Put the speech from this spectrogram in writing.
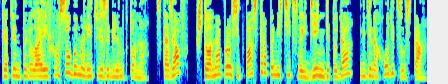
Кэтрин повела их в особой молитве за Биллингтона, сказав, что она просит пастора поместить свои деньги туда, где находятся уста.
